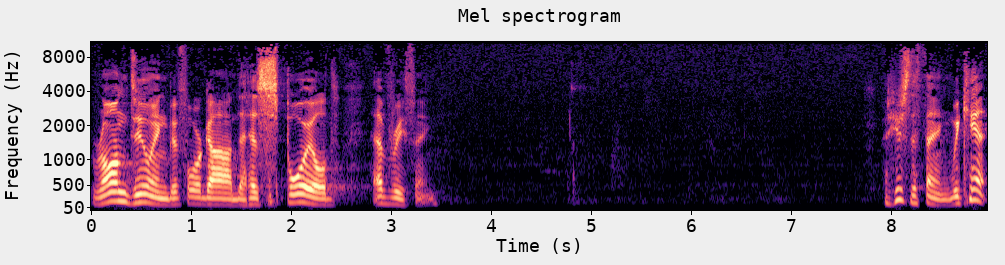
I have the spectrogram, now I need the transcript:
wrongdoing before God that has spoiled everything. But here's the thing we can't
